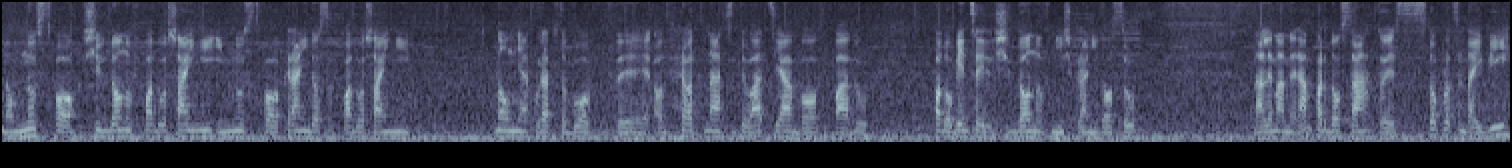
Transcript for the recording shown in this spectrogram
no, mnóstwo shieldonów wpadło shiny i mnóstwo kranidosów wpadło shiny. No u mnie akurat to było odwrotna sytuacja, bo wpadł, wpadło więcej shieldonów niż kranidosów. No ale mamy Rampardosa, to jest 100% IV.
